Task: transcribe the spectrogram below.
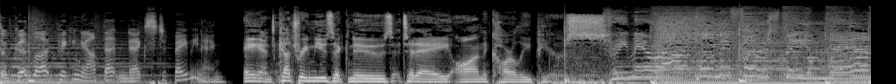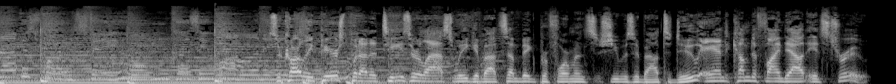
so good luck picking out that next baby name. And country music news today on Carly Pearce. Treat me right, put me first, be a man of his word, stay home 'cause he wanted So Carly to. Pearce put out a teaser last week about some big performance she was about to do, and come to find out it's true.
